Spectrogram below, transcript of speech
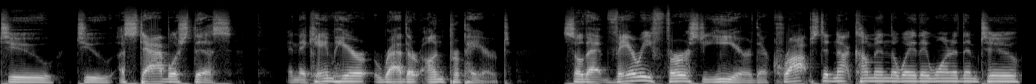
to to establish this. And they came here rather unprepared. So that very first year, their crops did not come in the way they wanted them to.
